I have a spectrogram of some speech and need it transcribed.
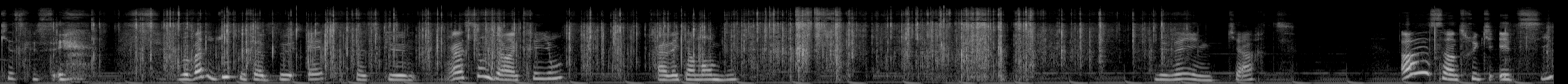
Qu'est-ce que c'est? Je vois pas du tout ce que ça peut être parce que... Ah si on dirait un crayon avec un embout. Déjà, il y a une carte. Oh, c'est un truc Etsy.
